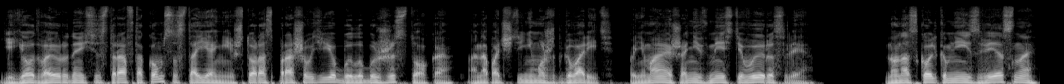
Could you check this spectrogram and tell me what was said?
Ее двоюродная сестра в таком состоянии, что расспрашивать ее было бы жестоко. Она почти не может говорить. Понимаешь, они вместе выросли. Но, насколько мне известно,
